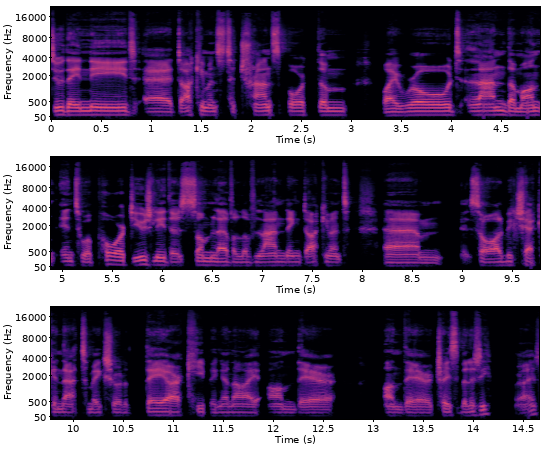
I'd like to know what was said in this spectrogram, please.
Do they need uh, documents to transport them by road, land them on into a port? Usually, there's some level of landing document. Um, so I'll be checking that to make sure that they are keeping an eye on their on their traceability right?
